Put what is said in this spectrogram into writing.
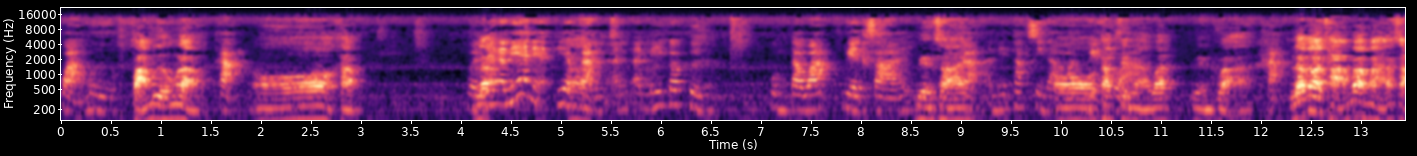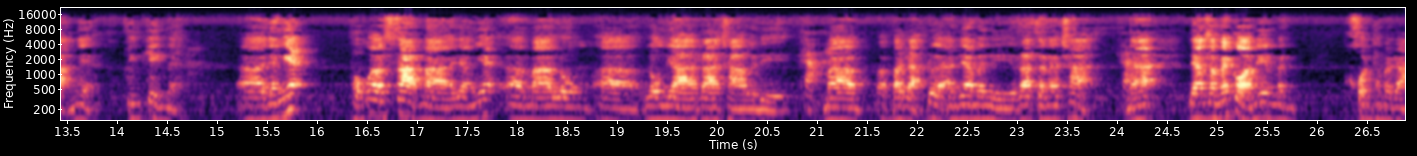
ขวามือฝามือของเรา ค่ะ อ๋อ ครับ เหมือนแล้วอย่างอันเนี้ยเนี่ยเทียบกันอันอันนี้ก็คือปุณตวัตเวียนซ้ายเวียนซ้าย ค่ะอันนี้ทักษิณาอ๋อ วัตเวียนทักขษิณาวาวัดเวียนฝาค่ะ แล้วก็ถามว่ามหาสังเนี่ย จริงๆเนี่ยอ่าอย่างเงี้ย ผมก็ทราบมาอย่างเงี้ยเอ่อมาลงอ่าลงยาราชาวดี ค่ะมาประดับด้วยอัญมณีรัตนชาติค่ะ นะฮะอย่างสมัยก่อนนี่มันคนธรรมดา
